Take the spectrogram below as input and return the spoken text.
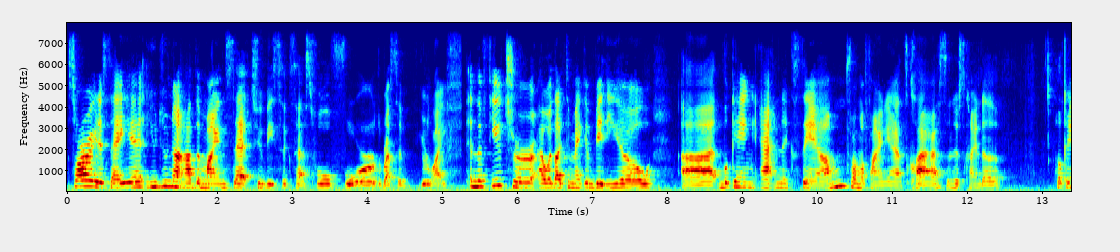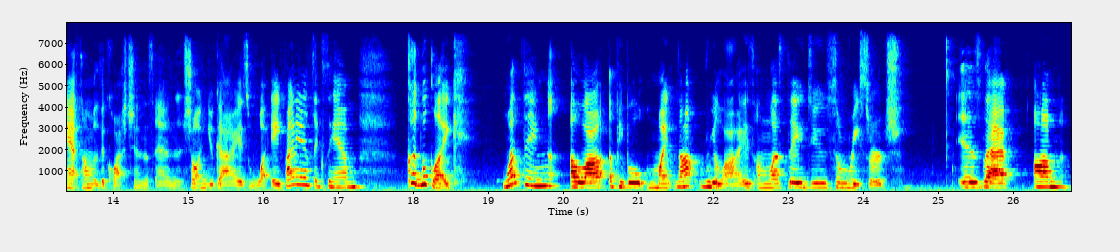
sorry to say it, you do not have the mindset to be successful for the rest of your life. In the future, I would like to make a video uh, looking at an exam from a finance class and just kind of looking at some of the questions and showing you guys what a finance exam could look like. One thing a lot of people might not realize unless they do some research is that on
